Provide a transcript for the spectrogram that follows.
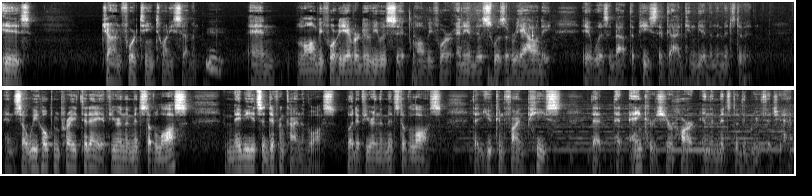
is John 14, 27. Mm. And long before he ever knew he was sick, long before any of this was a reality, it was about the peace that God can give in the midst of it. And so we hope and pray today, if you're in the midst of loss, maybe it's a different kind of loss, but if you're in the midst of loss, that you can find peace that, that anchors your heart in the midst of the grief that you have.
